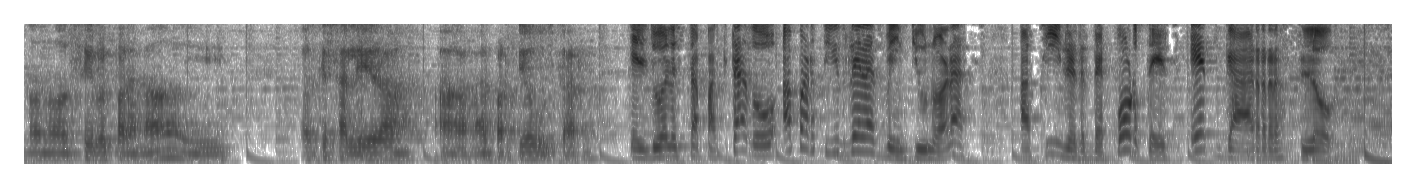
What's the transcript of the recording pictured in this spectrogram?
no nos sirve para nada y hay que salir a, a, ganar el partido, buscarlo. El duelo está pactado a partir de las 21 horas. A Cider Deportes, Edgar Flores.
